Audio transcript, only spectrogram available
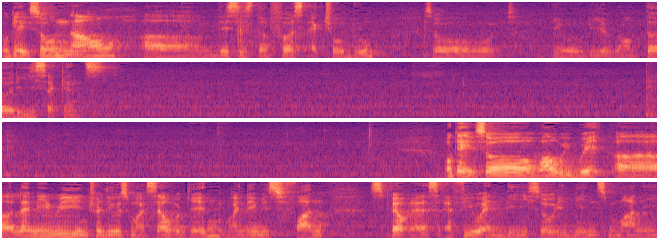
Okay, so now um, this is the first actual brew. So it will be around 30 seconds. Okay, so while we wait, uh, let me reintroduce myself again. My name is Fun, spelled as F-U-N-D, so it means money.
